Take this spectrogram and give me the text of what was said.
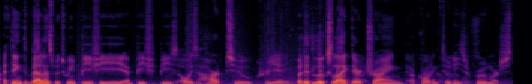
I think the balance between PvE and PvP is always hard to create, but it looks like they're trying according to these rumors.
